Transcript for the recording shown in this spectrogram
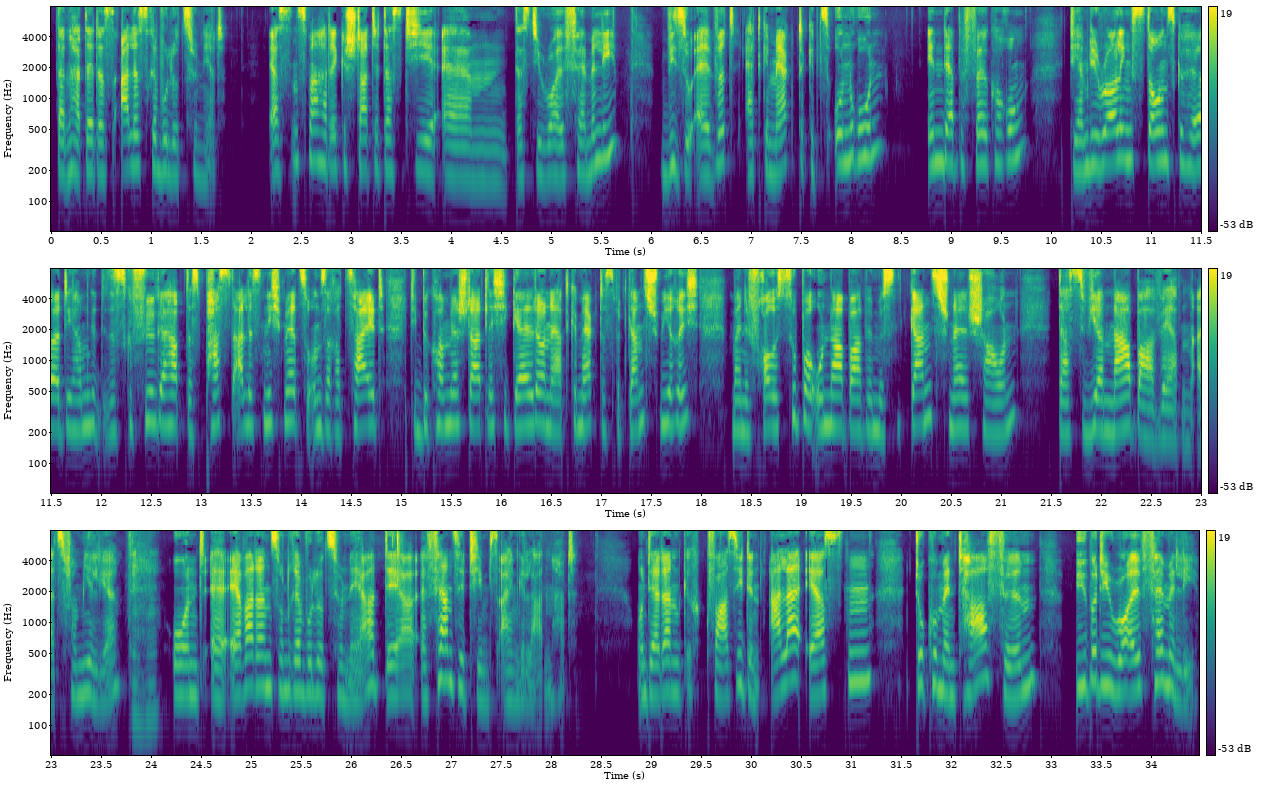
Dann hat er das alles revolutioniert. Erstens mal hat er gestattet, dass die, ähm, dass die Royal Family visuell wird. Er hat gemerkt, da gibt's Unruhen in der Bevölkerung. Die haben die Rolling Stones gehört, die haben das Gefühl gehabt, das passt alles nicht mehr zu unserer Zeit. Die bekommen ja staatliche Gelder und er hat gemerkt, das wird ganz schwierig. Meine Frau ist super unnahbar. Wir müssen ganz schnell schauen, dass wir nahbar werden als Familie. Mhm. Und äh, er war dann so ein Revolutionär, der äh, Fernsehteams eingeladen hat. Und der dann quasi den allerersten Dokumentarfilm über die Royal Family.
